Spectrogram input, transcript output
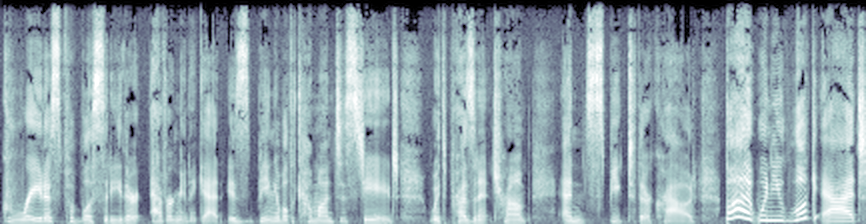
greatest publicity they're ever going to get is being able to come onto stage with President Trump and speak to their crowd. But when you look at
